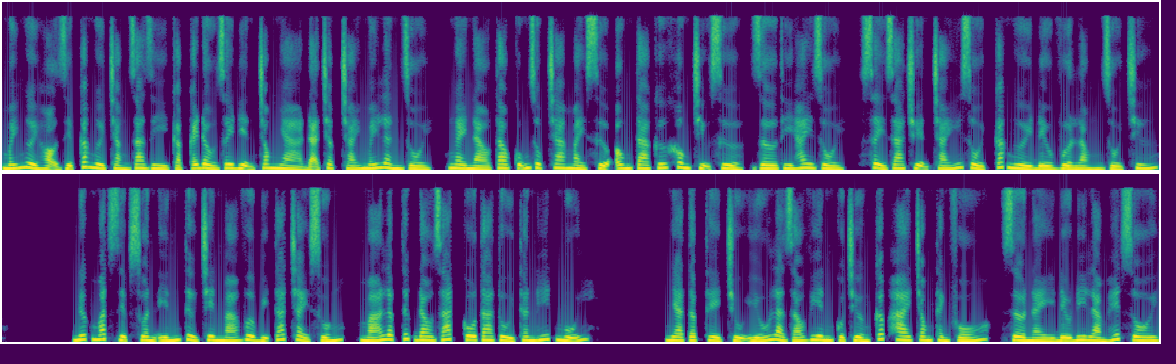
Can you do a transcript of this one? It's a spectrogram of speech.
mấy người họ diệp các người chẳng ra gì cả cái đầu dây điện trong nhà đã chập cháy mấy lần rồi, ngày nào tao cũng dục cha mày sửa ông ta cứ không chịu sửa, giờ thì hay rồi, xảy ra chuyện cháy rồi, các người đều vừa lòng rồi chứ. Nước mắt Diệp Xuân Yến từ trên má vừa bị tát chảy xuống, má lập tức đau rát cô ta tủi thân hít mũi. Nhà tập thể chủ yếu là giáo viên của trường cấp 2 trong thành phố, giờ này đều đi làm hết rồi,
